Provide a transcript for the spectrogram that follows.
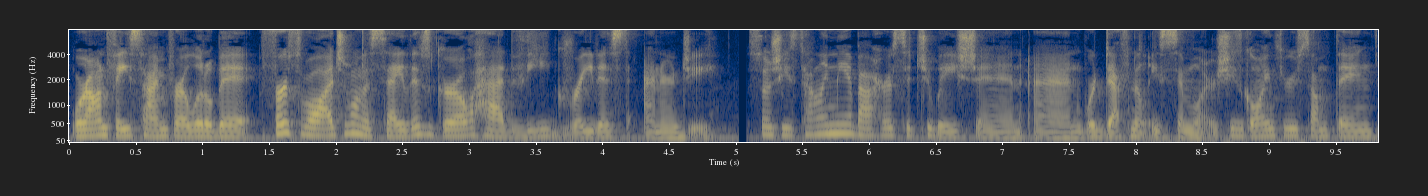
We're on FaceTime for a little bit. First of all, I just want to say this girl had the greatest energy. So she's telling me about her situation, and we're definitely similar. She's going through something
